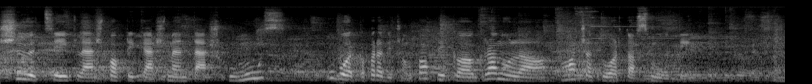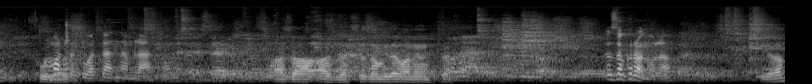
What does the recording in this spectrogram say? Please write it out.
sült céklás, paprikás, mentás humusz, uborka, paradicsom, paprika, granola, macsatorta, smoothie. A macsatortát nem látom. Az, a, az lesz az, ami le van öntve. Az a granola. Ja.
